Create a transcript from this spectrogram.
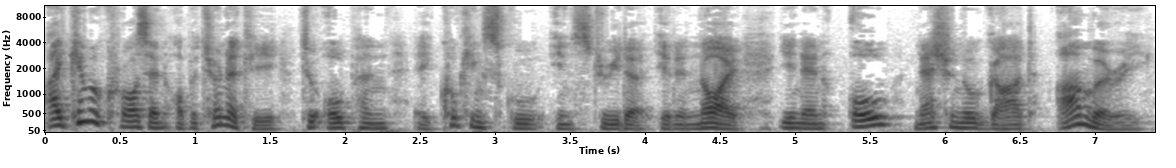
I came across an opportunity to open a cooking school in Streator, Illinois, in an old National Guard armory.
